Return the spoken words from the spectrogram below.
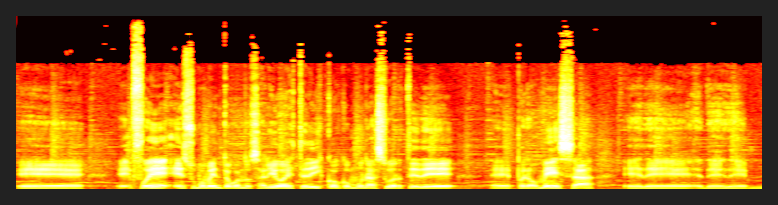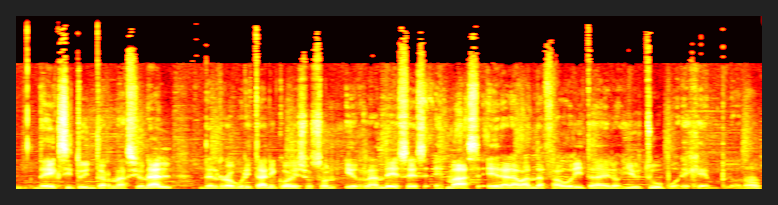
eh, fue en su momento cuando salió este disco como una suerte de eh, promesa eh, de, éxito internacional del rock británico. Ellos son irlandeses. Es más, era la banda favorita de los YouTube, por ejemplo. ¿no?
